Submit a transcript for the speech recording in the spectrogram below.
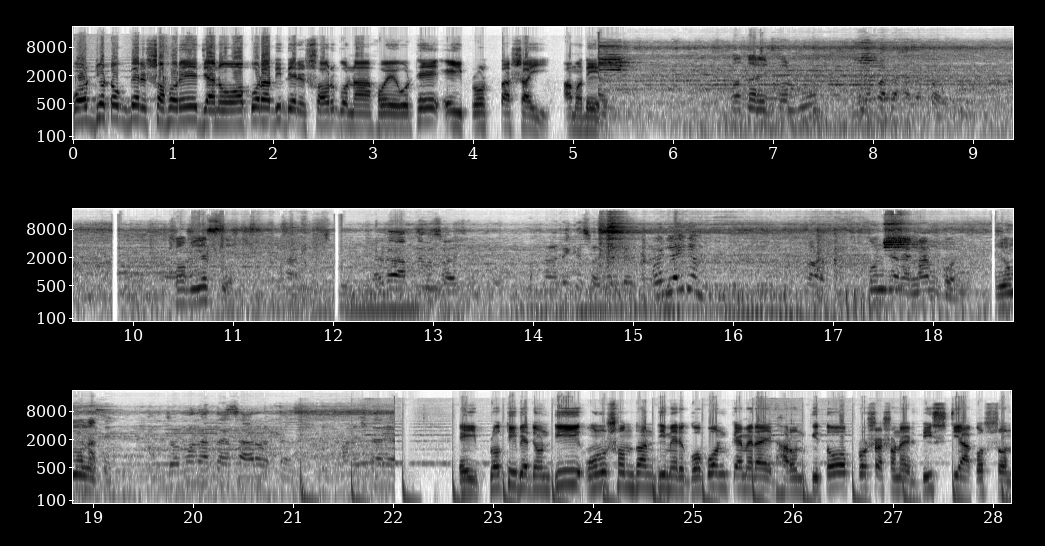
পর্যটকদের শহরে যেন অপরাধীদের স্বর্গ না হয়ে ওঠে এই প্রত্যাশাই আমাদের। সবই আছে। এটা আপনি বসে আপনারা দেখে সরকার কোন জায়গায় নাম কোন? যমুনাতে। যমুনাতে এই প্রতিবেদনটি অনুসন্ধান টিমের গোপন ক্যামেরায় ধারণকৃত প্রশাসনের দৃষ্টি আকর্ষণ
